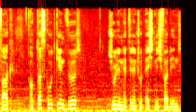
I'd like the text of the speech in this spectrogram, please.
Fuck, ob das gut gehen wird? Julian hätte den Tod echt nicht verdient.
